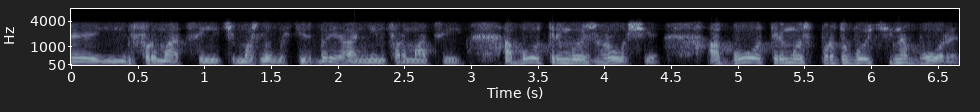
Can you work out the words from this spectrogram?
е, інформації чи можливості зберігання інформації, або отримуєш гроші, або отримуєш продовольчі набори,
